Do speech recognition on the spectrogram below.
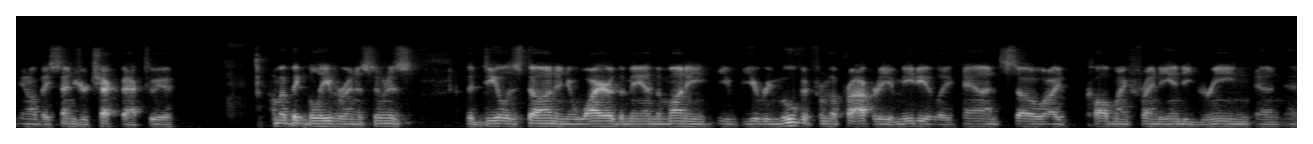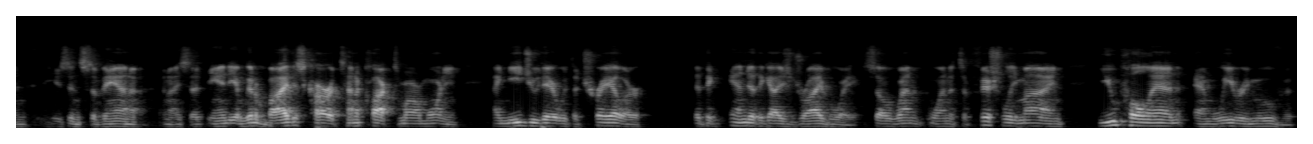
you know, they send your check back to you. I'm a big believer in as soon as the deal is done and you wire the man the money, you, you remove it from the property immediately. And so I called my friend Andy Green and, and he's in Savannah. And I said, Andy, I'm going to buy this car at 10 o'clock tomorrow morning. I need you there with the trailer at the end of the guy's driveway. So when when it's officially mine, you pull in and we remove it.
